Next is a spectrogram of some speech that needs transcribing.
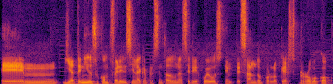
Em, y ha tenido su conferencia en la que ha presentado una serie de juegos, empezando por lo que es Robocop.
